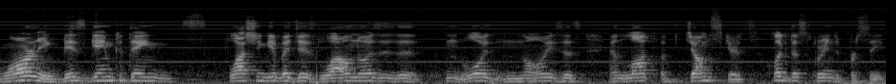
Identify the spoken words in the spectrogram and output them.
Warning: This game contains flashing images, loud noises, uh, lo- noises, and lot of jump scares. Click the screen to proceed.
